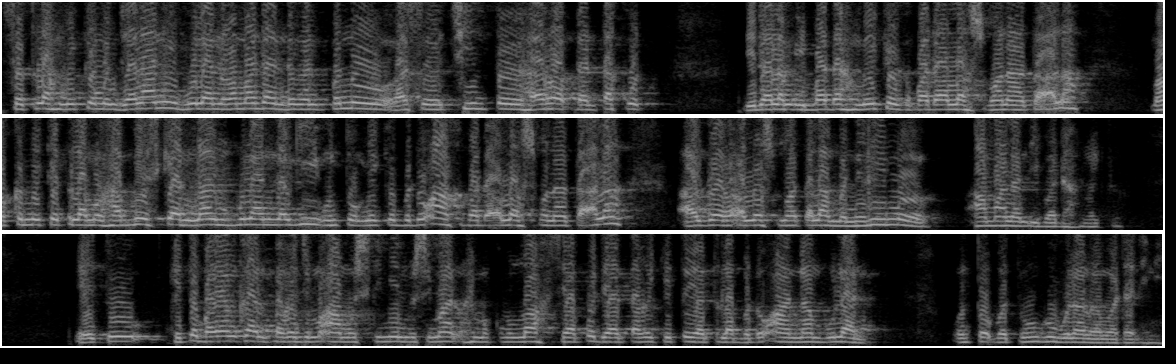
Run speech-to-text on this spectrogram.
setelah mereka menjalani bulan Ramadan dengan penuh rasa cinta, harap dan takut di dalam ibadah mereka kepada Allah Subhanahu Taala, maka mereka telah menghabiskan 6 bulan lagi untuk mereka berdoa kepada Allah Subhanahu Taala agar Allah Subhanahu Taala menerima amalan ibadah mereka. Iaitu kita bayangkan para jemaah muslimin muslimat rahimakumullah siapa di antara kita yang telah berdoa 6 bulan untuk bertunggu bulan Ramadan ini.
